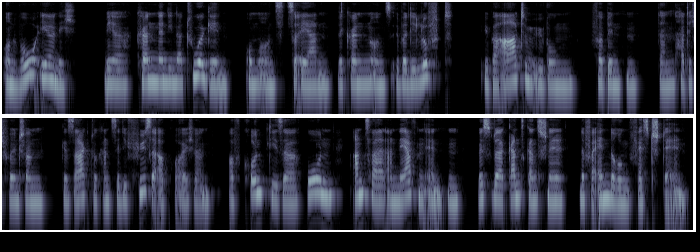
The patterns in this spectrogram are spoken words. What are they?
und wo eher nicht? Wir können in die Natur gehen, um uns zu erden. Wir können uns über die Luft, über Atemübungen verbinden. Dann hatte ich vorhin schon gesagt, du kannst dir die Füße abräuchern. Aufgrund dieser hohen Anzahl an Nervenenden wirst du da ganz, ganz schnell eine Veränderung feststellen.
